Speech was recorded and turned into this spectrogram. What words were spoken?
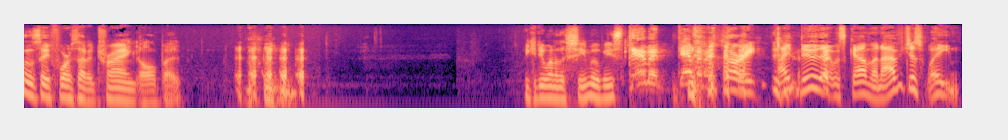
I was going to say four-sided triangle, but we could do one of the she movies. Damn it! Damn it! I'm sorry. I knew that was coming. I was just waiting.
